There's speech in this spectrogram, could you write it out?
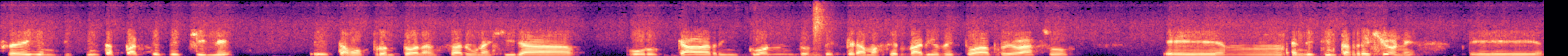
Freddy, en distintas partes de Chile. estamos pronto a lanzar una gira por cada rincón, donde esperamos hacer varios de estos apruebazos eh, en distintas regiones. Eh,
